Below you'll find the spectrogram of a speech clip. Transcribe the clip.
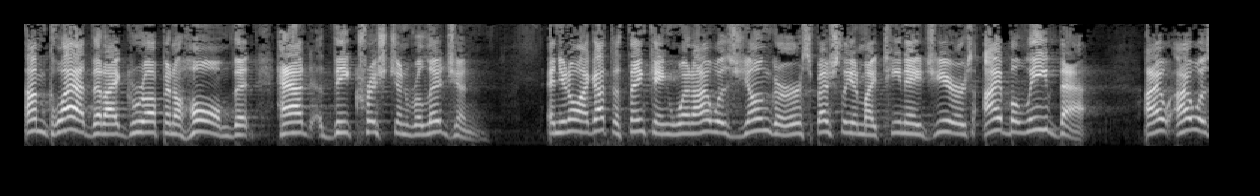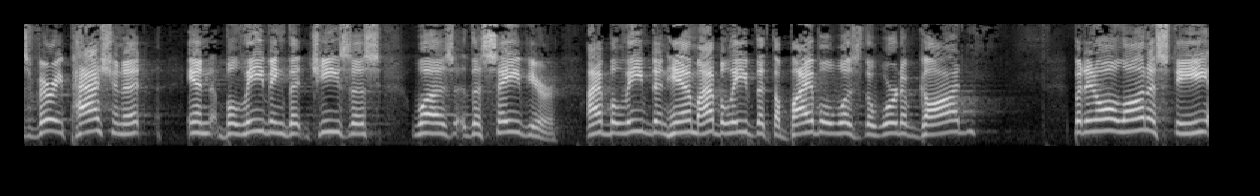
I'm glad that I grew up in a home that had the Christian religion. And you know, I got to thinking when I was younger, especially in my teenage years, I believed that. I, I was very passionate in believing that Jesus was the Savior. I believed in Him. I believed that the Bible was the Word of God. But in all honesty,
